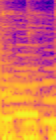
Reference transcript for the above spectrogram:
Woo!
